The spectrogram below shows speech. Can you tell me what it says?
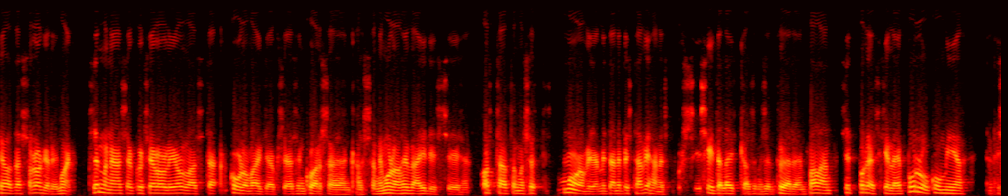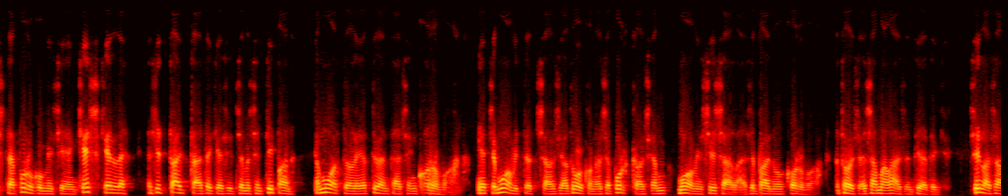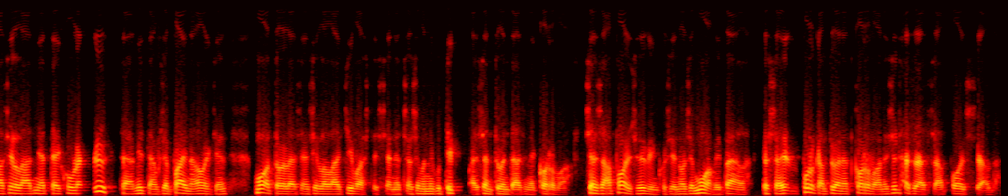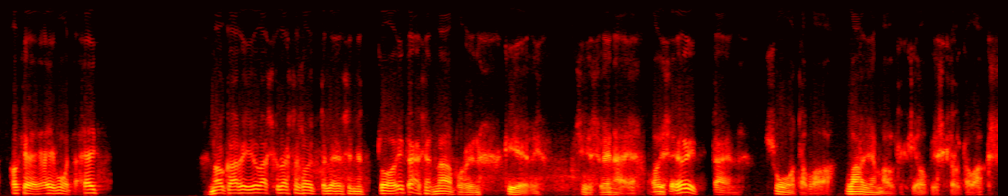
Joo, tässä Rogeri, moi semmoinen asia, kun siellä oli jollain sitä kuulovaikeuksia sen kuorsaajan kanssa, niin mulla on hyvä idis siihen. Ottaa tuommoiset muovia, mitä ne pistää vihannespussiin. Siitä leikkaa semmoisen pyöreän palan. Sitten pureskelee purukumia ja pistää purukumi siihen keskelle. Ja sitten taittaa ja tekee siitä semmoisen tipan ja muotoilee ja työntää sen korvaan. Niin että se muovitötsä on siellä ulkona ja se purkka on siellä muovin sisällä ja se painuu korvaa. Ja toiseen samanlaisen tietenkin. Sillä saa sillä että, niin, että ei kuule yhtään mitään, kun se painaa oikein, muotoilee sen sillä lailla kivasti sen, että se on semmoinen niin kuin tippa ja sen työntää sinne korvaan. Sen saa pois hyvin, kun siinä on se muovi päällä. Jos sä purkan työnnät korvaan, niin sitä sä et saa pois sieltä. Okei, ei muuta. Hei! No Kari Jyväskylästä soittelee sinne tuo itäisen naapurin kieli, siis Venäjä. Olisi erittäin suotavaa laajemmaltikin opiskeltavaksi.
